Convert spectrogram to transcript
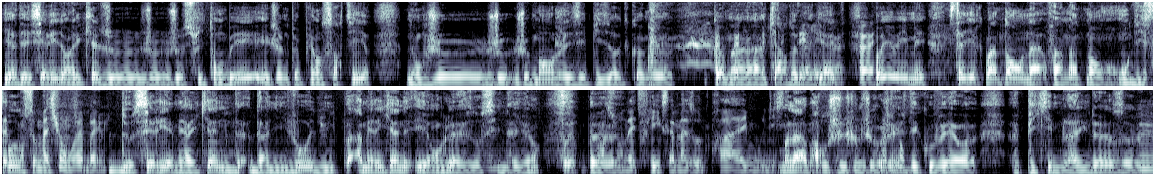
il y a des séries dans lesquelles je, je- je suis tombé et je ne peux plus en sortir. Donc je, je- je mange les épisodes comme, euh, comme un, un quart de terrible, baguette. hein. Ouais. Oui, oui, mais c'est-à-dire que maintenant, on a, enfin maintenant, on cette dispose consommation, ouais, bah oui. de séries américaines d'un niveau et d'une américaine et anglaise aussi d'ailleurs. Oui, on peut voir Euh, sur Netflix, Amazon Prime ou Disney. Voilà, bah, j'ai découvert euh, Peaky Blinders, euh,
